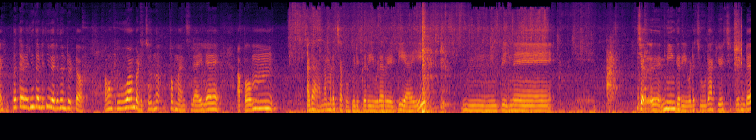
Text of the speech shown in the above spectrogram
ഇപ്പം തെളിഞ്ഞ് തെളിഞ്ഞ് വരുന്നുണ്ട് കേട്ടോ അവൻ കൂവാൻ പഠിച്ചൊന്ന് ഇപ്പം മനസ്സിലായില്ലേ? അപ്പം അതാ നമ്മുടെ ചക്കക്കുരുക്കറി ഇവിടെ റെഡിയായി. പിന്നെ മീൻ കറി ഇവിടെ ചൂടാക്കി വെച്ചിട്ടുണ്ട്.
